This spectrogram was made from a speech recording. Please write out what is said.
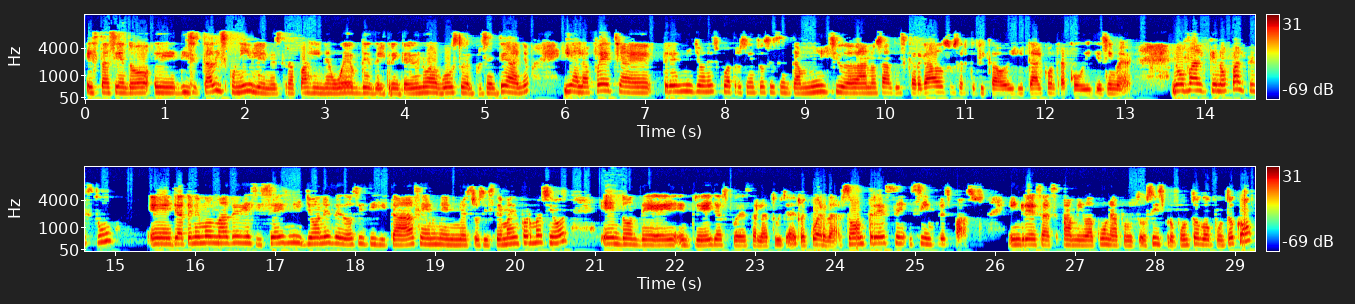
está siendo eh, está disponible en nuestra página web desde el 31 de agosto del presente año y a la fecha eh, 3.460.000 ciudadanos han descargado su certificado digital contra COVID-19. No fal que no faltes tú eh, ya tenemos más de 16 millones de dosis digitadas en, nuestro sistema de información, en donde entre ellas puede estar la tuya. Y recuerda, son tres simples pasos. Ingresas a mivacuna.cispro.go.co,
